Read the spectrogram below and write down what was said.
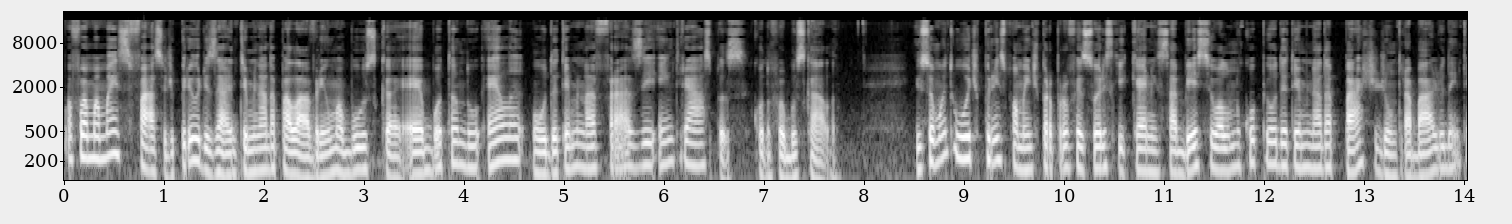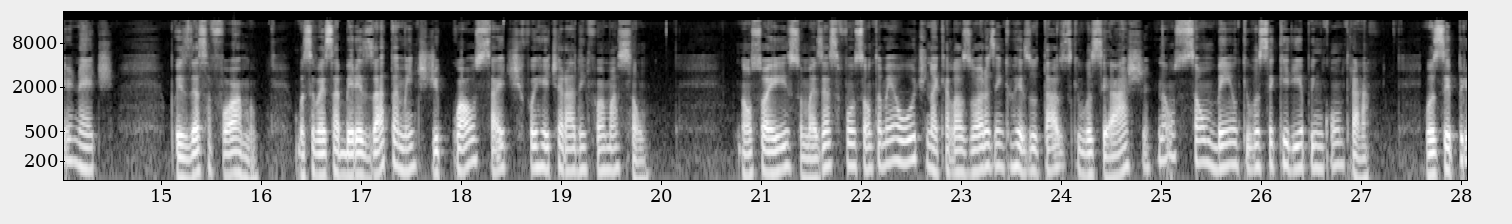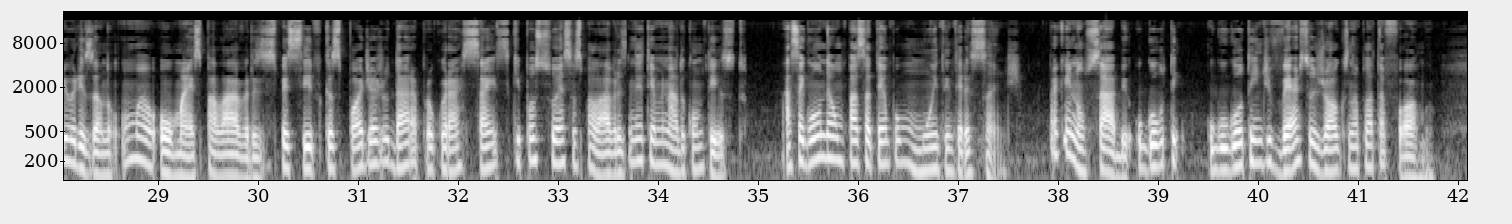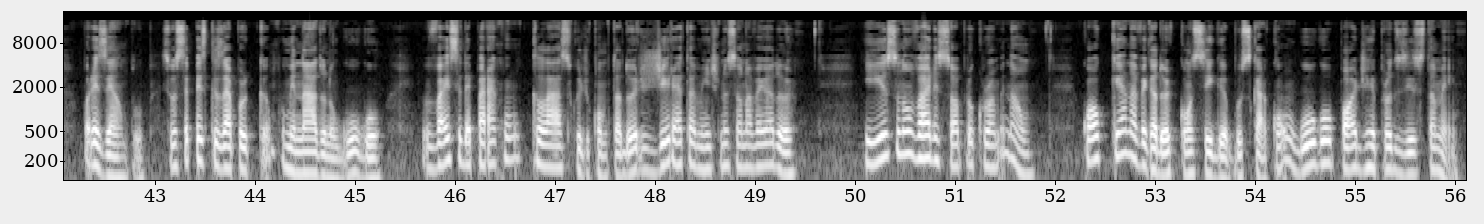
Uma forma mais fácil de priorizar determinada palavra em uma busca é botando ela ou determinada frase entre aspas quando for buscá-la. Isso é muito útil principalmente para professores que querem saber se o aluno copiou determinada parte de um trabalho da internet, pois dessa forma você vai saber exatamente de qual site foi retirada a informação. Não só isso, mas essa função também é útil naquelas horas em que os resultados que você acha não são bem o que você queria encontrar. Você priorizando uma ou mais palavras específicas pode ajudar a procurar sites que possuem essas palavras em determinado contexto. A segunda é um passatempo muito interessante. Para quem não sabe, o Google, tem, o Google tem diversos jogos na plataforma. Por exemplo, se você pesquisar por campo minado no Google, vai se deparar com um clássico de computadores diretamente no seu navegador. E isso não vale só para o Chrome, não. Qualquer navegador que consiga buscar com o Google pode reproduzir isso também.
